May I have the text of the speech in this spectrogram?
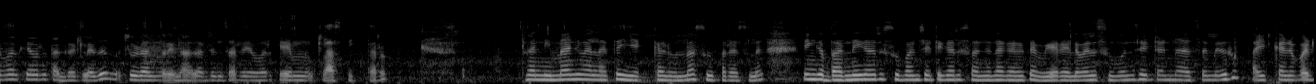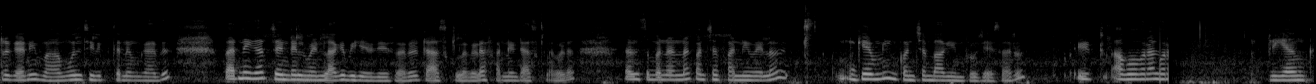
ఎవరికెవరు తగ్గట్లేదు. చూడాలి మరి నాగార్జున సార్ ఎవరికి ఏం క్లాస్ పీక్తారు. అండ్ ఇమాన్యువల్ అయితే ఎక్కడున్నా సూపర్ అసలు. ఇంకా బర్నీ గారు సుమన్ శెట్టి గారు సంజన గారు అయితే వేరే లెవెల్. సుమన్ శెట్టి అన్న అసలు పైకి కనపడరు కానీ మామూలు చిలిపితనం కాదు. బర్నీ గారు జెంటిల్మెన్ లాగా బిహేవ్ చేశారు. టాస్క్లో కూడా ఫన్నీ టాస్క్లో కూడా. అండ్ సుమన్ అన్న కొంచెం ఫన్నీ వేలో గేమ్ని ఇంకొంచెం బాగా ఇంప్రూవ్ చేశారు. ఇట్ ఓవరాల్ ప్రియాంక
